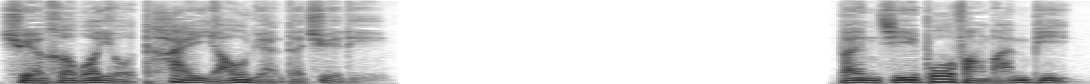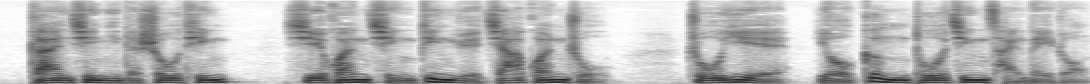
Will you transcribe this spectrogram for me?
却和我有太遥远的距离。本集播放完毕，感谢您的收听，喜欢请订阅加关注，主页有更多精彩内容。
